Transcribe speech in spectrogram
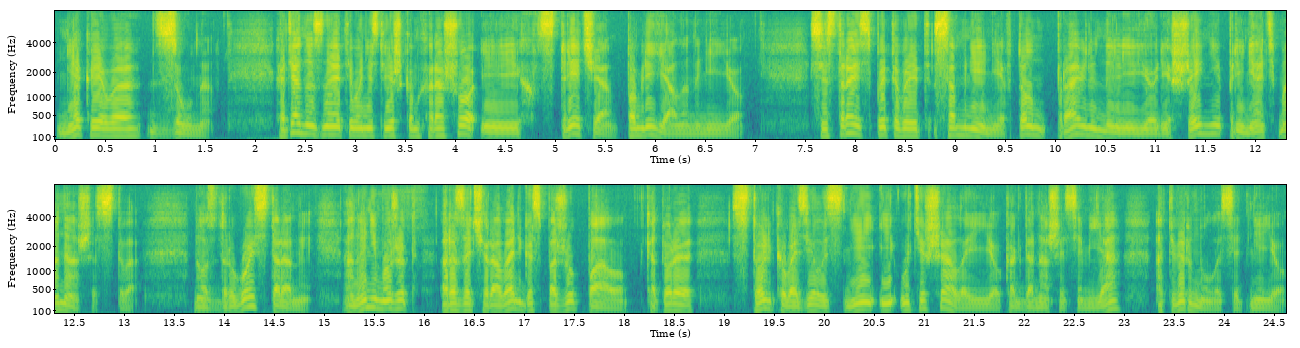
некоего Дзуна. Хотя она знает его не слишком хорошо, и их встреча повлияла на нее. Сестра испытывает сомнение в том, правильно ли ее решение принять монашество. Но, с другой стороны, она не может разочаровать госпожу Пао, которая столько возилась с ней и утешала ее, когда наша семья отвернулась от нее.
